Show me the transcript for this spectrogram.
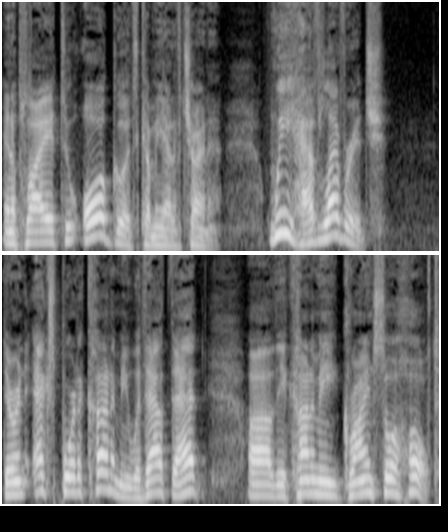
and apply it to all goods coming out of China. We have leverage. They're an export economy. Without that, uh, the economy grinds to a halt.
